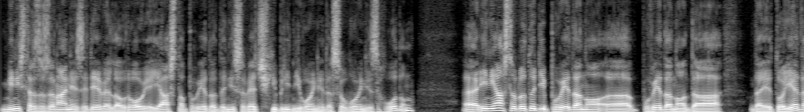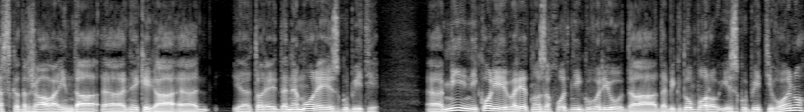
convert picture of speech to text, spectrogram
ministr za zunanje zadeve Lavrov je jasno povedal, da niso več hibridni vojni, da so v vojni z Zahodom. Uh, in jasno je bilo tudi povedano, povedano da, da je to jedrska država in da, nekega, torej, da ne more izgubiti. Eh, mi nikoli, verjetno, Zahod ni govoril, da, da bi kdo moral izgubiti vojno.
